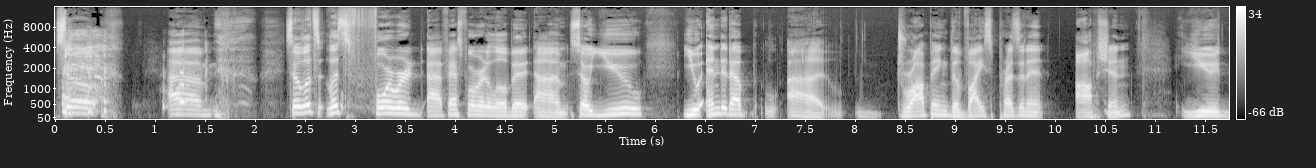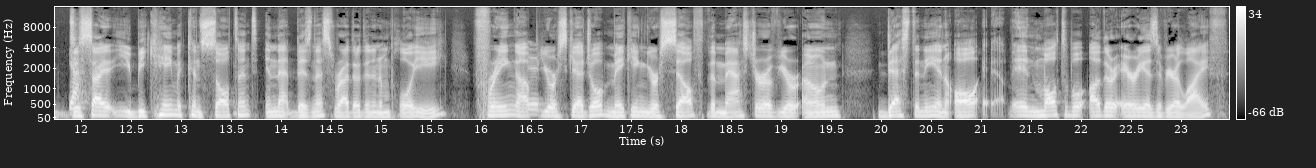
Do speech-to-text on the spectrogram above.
So, um, so let's let's forward uh, fast forward a little bit. Um, so you you ended up uh, dropping the vice president option. You decided you became a consultant in that business rather than an employee, freeing up your schedule, making yourself the master of your own destiny and all in multiple other areas of your life.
